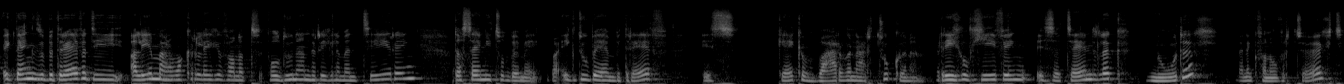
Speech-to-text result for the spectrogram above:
Ik denk de bedrijven die alleen maar wakker liggen van het voldoen aan de reglementering, dat zijn niet tot bij mij. Wat ik doe bij een bedrijf is kijken waar we naartoe kunnen. Regelgeving is uiteindelijk nodig, ben ik van overtuigd.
